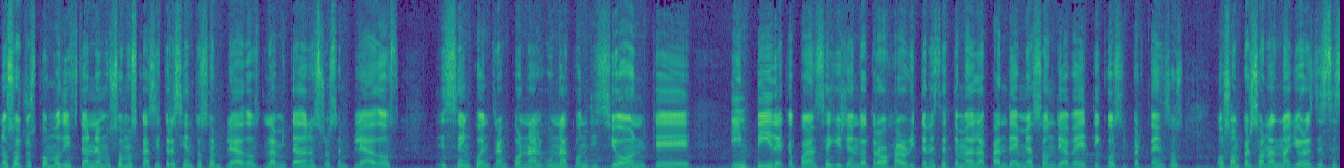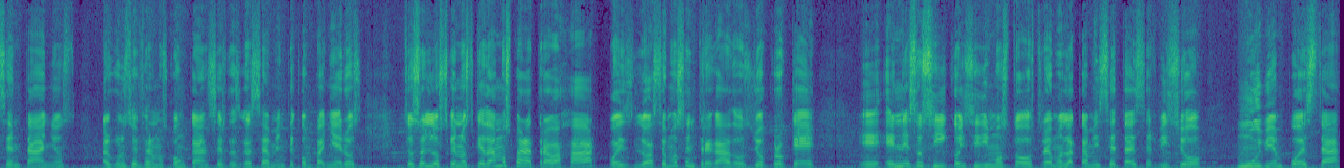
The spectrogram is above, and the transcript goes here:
Nosotros como DIF tenemos, somos casi 300 empleados. La mitad de nuestros empleados eh, se encuentran con alguna condición que impide que puedan seguir yendo a trabajar ahorita en este tema de la pandemia. Son diabéticos, hipertensos o son personas mayores de 60 años. Algunos enfermos con cáncer, desgraciadamente compañeros. Entonces los que nos quedamos para trabajar, pues lo hacemos entregados. Yo creo que eh, en eso sí coincidimos todos, traemos la camiseta de servicio muy bien puesta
